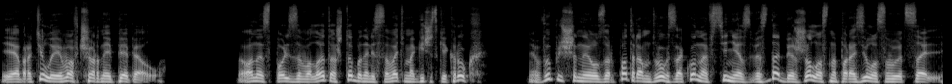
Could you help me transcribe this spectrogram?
и обратило его в черный пепел. Он использовал это, чтобы нарисовать магический круг. Выпущенная узурпатором двух законов синяя звезда безжалостно поразила свою цель.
